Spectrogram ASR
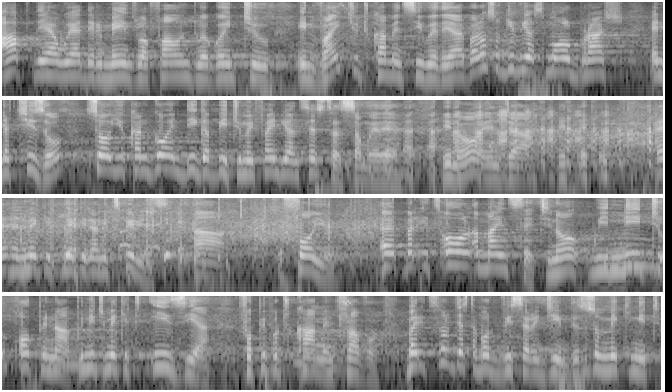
Up there where the remains were found, we're going to invite you to come and see where they are, but also give you a small brush and a chisel so you can go and dig a bit. You may find your ancestors somewhere there, you know, and, uh, and make, it, make it an experience uh, for you. Uh, but it's all a mindset, you know. We need to open up. We need to make it easier for people to come yes. and travel. But it's not just about visa regime. There's also making it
